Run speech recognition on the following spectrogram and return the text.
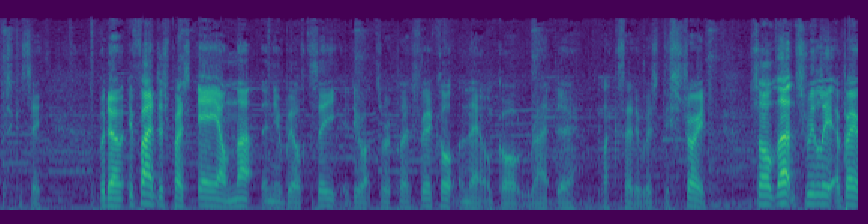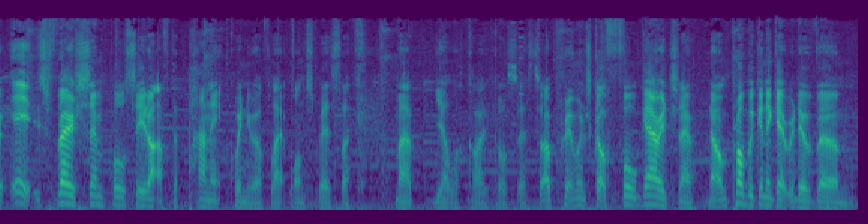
as you can see. But um, if I just press A on that, then you'll be able to see if you want to replace vehicle, and then it'll go right there. Like I said, it was destroyed. So that's really about it. It's very simple, so you don't have to panic when you have like one space left my yellow car goes there. So I've pretty much got a full garage now. Now I'm probably going to get rid of um,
